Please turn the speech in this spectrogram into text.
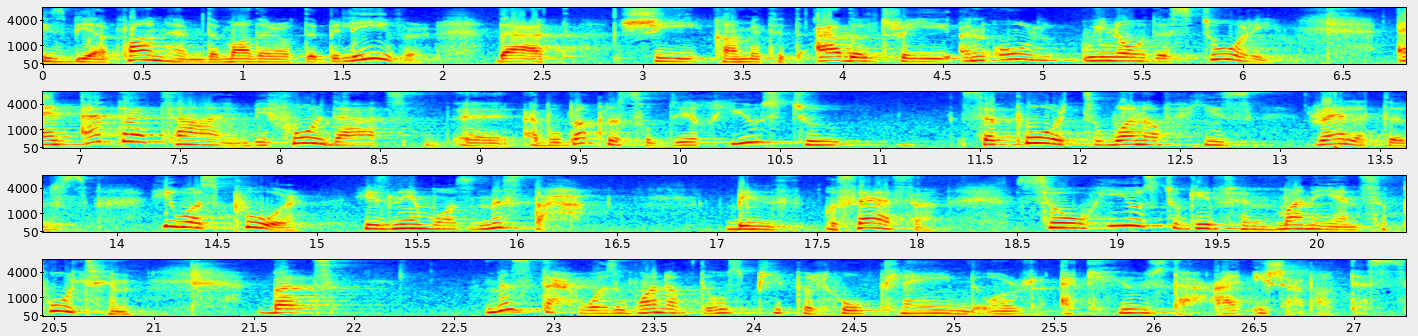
peace be upon him, the mother of the believer, that she committed adultery, and all we know the story. And at that time, before that, uh, Abu Bakr as-Siddiq used to support one of his relatives. He was poor. His name was Mistah bin Uthasa. So he used to give him money and support him. But Mistah was one of those people who claimed or accused Aisha about this.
